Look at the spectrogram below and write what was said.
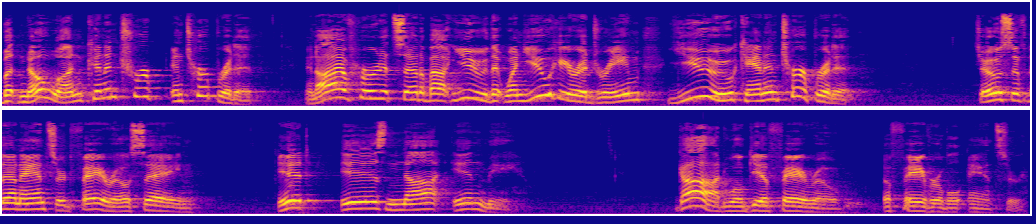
but no one can interp- interpret it. And I have heard it said about you that when you hear a dream, you can interpret it. Joseph then answered Pharaoh, saying, It is not in me. God will give Pharaoh a favorable answer.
